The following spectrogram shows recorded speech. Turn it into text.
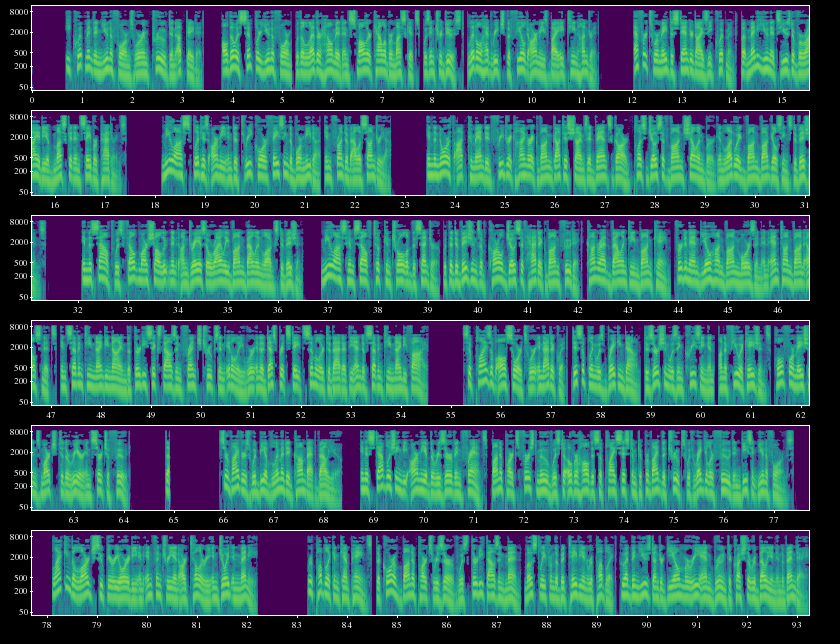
Equipment and uniforms were improved and updated. Although a simpler uniform, with a leather helmet and smaller caliber muskets, was introduced, little had reached the field armies by 1800. Efforts were made to standardize equipment, but many units used a variety of musket and sabre patterns. Melas split his army into three corps facing the Bormida, in front of Alessandria. In the north Ott commanded Friedrich Heinrich von Gottesheim's advance guard plus Joseph von Schellenberg and Ludwig von Vogelsang's divisions. In the south was Feldmarschallleutnant Andreas O'Reilly von Ballinlough's division. Melas himself took control of the centre, with the divisions of Karl Joseph Hadik von Futak, Konrad Valentin von Kaim, Ferdinand Johann von Morzin, and Anton von Elsnitz. In 1799, the 36,000 French troops in Italy were in a desperate state similar to that at the end of 1795. Supplies of all sorts were inadequate, discipline was breaking down, desertion was increasing, and, on a few occasions, whole formations marched to the rear in search of food. Survivors would be of limited combat value. In establishing the Army of the Reserve in France, Bonaparte's first move was to overhaul the supply system to provide the troops with regular food and decent uniforms. Lacking the large superiority in infantry and artillery enjoyed in many Republican campaigns, the core of Bonaparte's reserve was 30,000 men, mostly from the Batavian Republic, who had been used under Guillaume Marie-Anne Brune to crush the rebellion in the Vendée.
